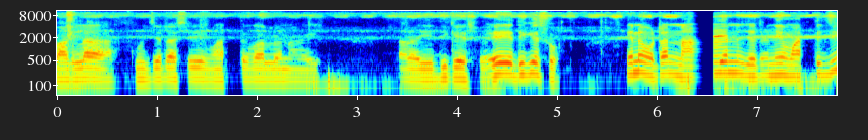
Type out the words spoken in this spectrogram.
পাগলা কুঁচেটা সে মারতে পারল না এই। আর এদিকে এসো এই এদিকে এসো। কেন ওটার না জানে যেটা নিয়ে মারতেছি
